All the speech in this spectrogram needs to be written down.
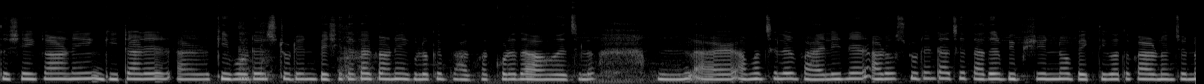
তো সেই কারণেই গিটারের আর কিবোর্ডের স্টুডেন্ট বেশি থাকার কারণে এগুলোকে ভাগ ভাগ করে দেওয়া হয়েছিল। আর আমার ছেলের ভায়োলিনের আরও স্টুডেন্ট আছে। তাদের বিভিন্ন ব্যক্তিগত কারণের জন্য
